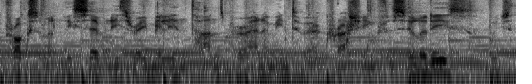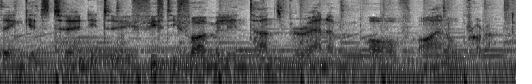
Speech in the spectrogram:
approximately 73 million tonnes per annum into our crushing facilities, which then gets turned into 55 million tonnes per annum of iron ore product.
